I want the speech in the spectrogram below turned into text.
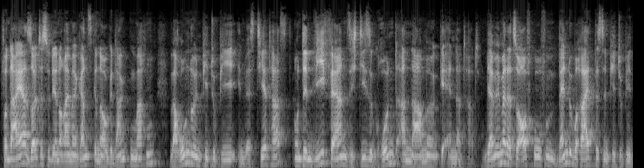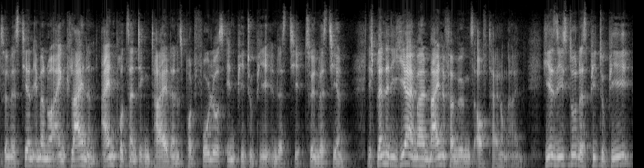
Von daher solltest du dir noch einmal ganz genau Gedanken machen, warum du in P2P investiert hast und inwiefern sich diese Grundannahme geändert hat. Wir haben immer dazu aufgerufen, wenn du bereit bist, in P2P zu investieren, immer nur einen kleinen, einprozentigen Teil deines Portfolios in P2P investi zu investieren. Ich blende dir hier einmal meine Vermögensaufteilung ein. Hier siehst du, dass P2P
